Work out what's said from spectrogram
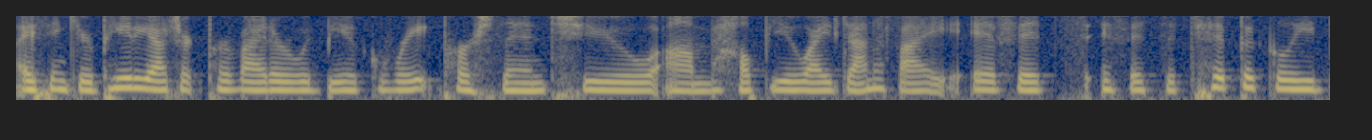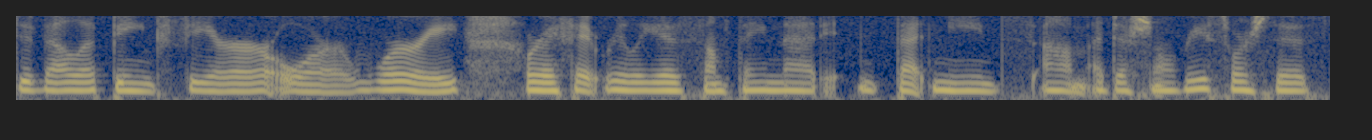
I think your pediatric provider would be a great person to um, help you identify if it's if it's a typically developing fear or worry, or if it really is something that that needs um, additional resources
